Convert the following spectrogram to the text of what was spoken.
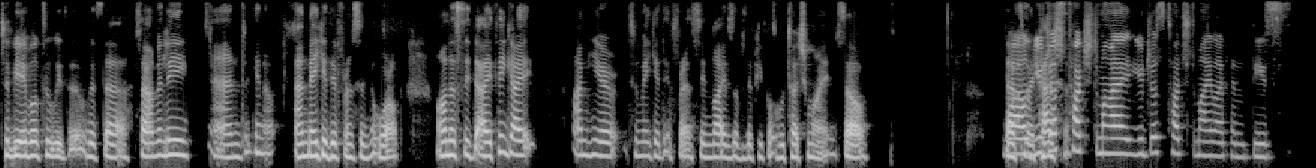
to be able to with with the family and you know and make a difference in the world honestly i think i i'm here to make a difference in lives of the people who touch mine so that's well, you passion just touched my you just touched my life in these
